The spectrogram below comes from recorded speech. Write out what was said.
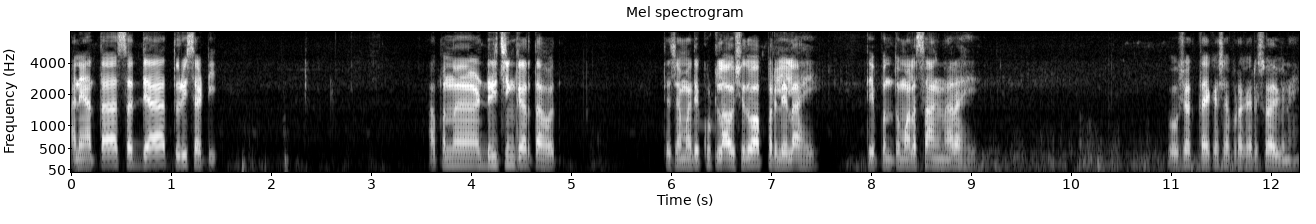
आणि आता सध्या तुरीसाठी आपण ड्रिचिंग करत आहोत. त्याच्यामध्ये कुठलं औषध वापरलेलं आहे ते पण तुम्हाला सांगणार आहे. बघू शकताय कशाप्रकारे सोयाबीन आहे.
